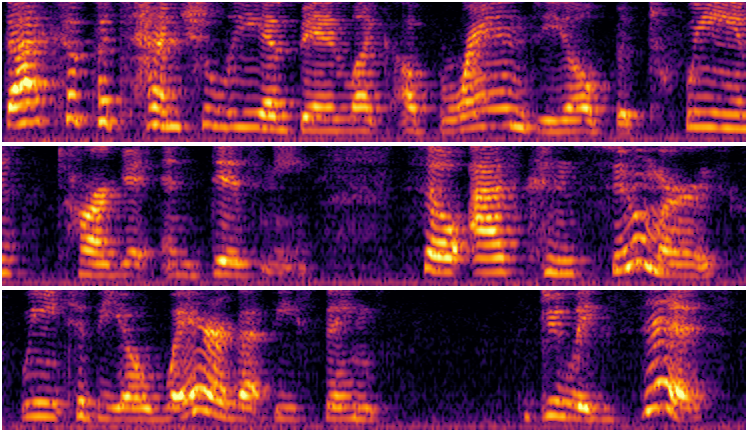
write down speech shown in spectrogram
that could potentially have been like a brand deal between Target and Disney. So, as consumers, we need to be aware that these things do exist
